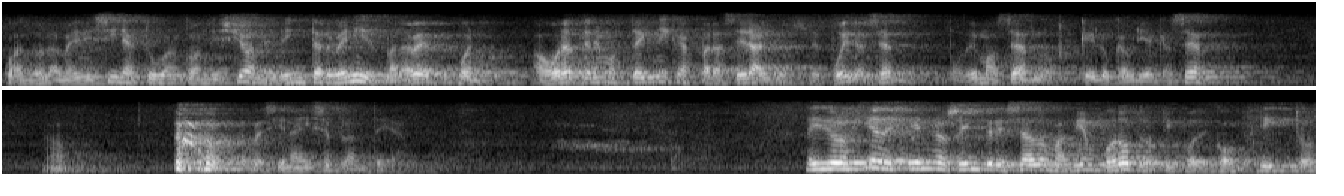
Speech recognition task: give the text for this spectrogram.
Cuando la medicina estuvo en condiciones de intervenir para ver, bueno, ahora tenemos técnicas para hacer algo, ¿se puede hacer? ¿Podemos hacerlo? ¿Qué es lo que habría que hacer? ¿No? Recién ahí se plantea. La ideología de género se ha interesado más bien por otro tipo de conflictos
